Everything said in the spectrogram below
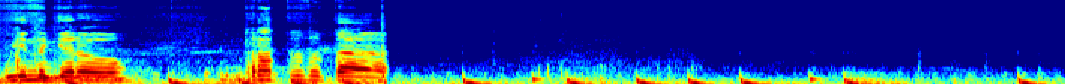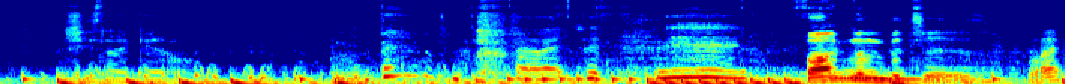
We in the ghetto. Ratatata. She's not ghetto. Fuck them bitches, right?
